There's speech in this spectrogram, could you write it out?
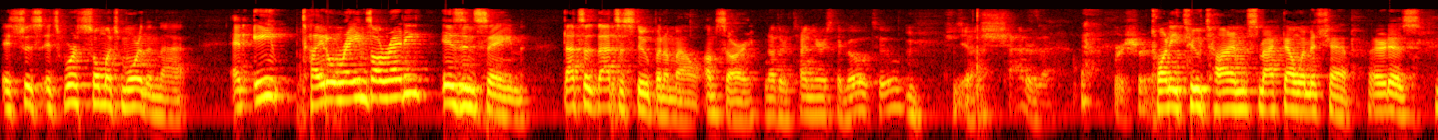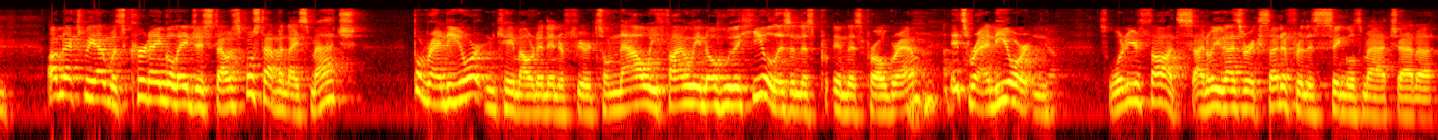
It's just, it's worth so much more than that. And eight title reigns already is insane. That's a, that's a stupid amount. I'm sorry. Another 10 years to go, too. She's Yeah. going to shatter that. for sure. 22 time SmackDown Women's Champ. There it is. Up next we had was Kurt Angle, AJ Styles. Supposed to have a nice match, but Randy Orton came out and interfered. So now we finally know who the heel is in this in this program. It's Randy Orton. Yep. So what are your thoughts? I know you guys are excited for this singles match at uh,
